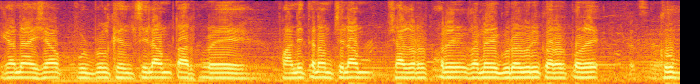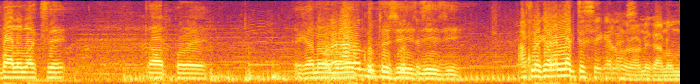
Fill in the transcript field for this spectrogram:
এখানে আইসা ফুটবল খেলছিলাম তারপরে পানিতে নামছিলাম সাগরের পরে ওখানে ঘোরাঘুরি করার পরে আচ্ছা। খুব ভালো লাগছে। তারপরে এখানে অনুভব করতেছি। জি জি। আপনার কেমন লাগতেছে এখানে আমার অনেক আনন্দ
